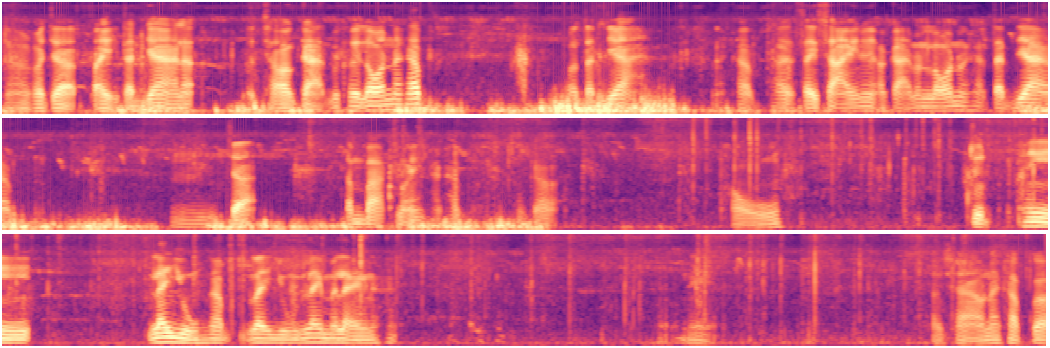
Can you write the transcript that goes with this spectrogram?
แล้วก็จะไปตัดหญ้าแล้วเช้าอากาศไม่ค่อยร้อนนะครับก็ตัดหญ้านะครับ ถ้าสายๆเนี่ยอากาศมันร้อนนะครับตัดหญ้าจะลำบากหน่อยนะครับแล้วก็เผาจุดให้ไล่ยุงครับไล่ยุงไล่แมลงนะครับ นี่เช้าๆนะครับก็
